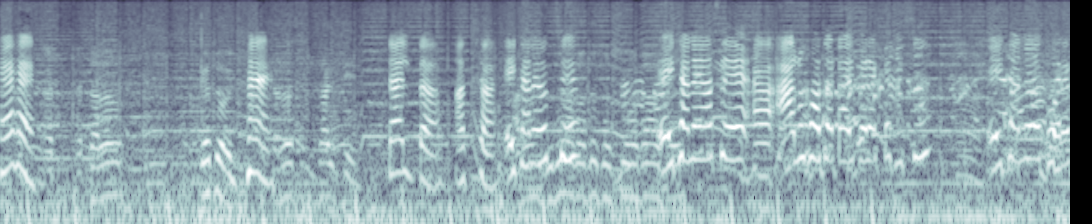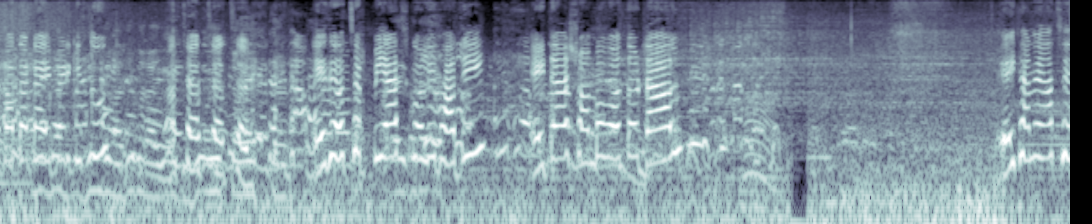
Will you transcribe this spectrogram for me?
হ্যাঁ হ্যাঁ। হ্যাঁ। আচ্ছা। এইখানে এইখানে আছে আলু একটা কিছু। টাইপের কিছু। আচ্ছা আচ্ছা আচ্ছা। এই যে হচ্ছে পেঁয়াজ কলি ভাজি। এইটা সম্ভবত ডাল। এইখানে আছে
